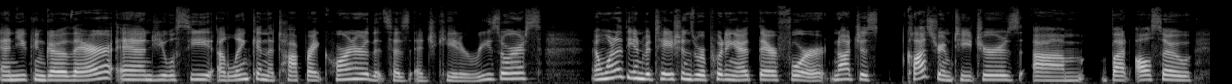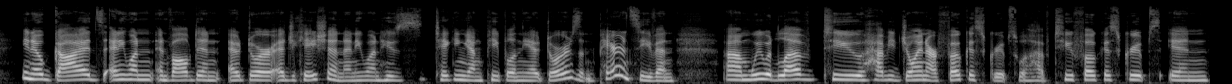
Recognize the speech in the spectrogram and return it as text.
And you can go there and you will see a link in the top right corner that says Educator Resource. And one of the invitations we're putting out there for not just classroom teachers, um, but also you know, guides, anyone involved in outdoor education, anyone who's taking young people in the outdoors, and parents even. Um, we would love to have you join our focus groups. We'll have two focus groups in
